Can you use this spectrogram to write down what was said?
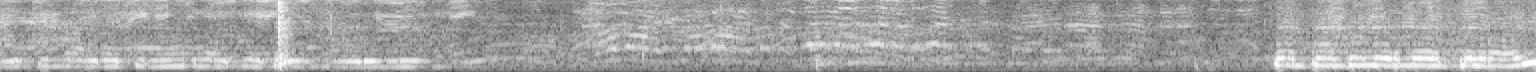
अंतिम रायदाची नोंद घ्यायची आहे सर्व खेळाडूंनी पंचांचा निर्णय अंतिम राहील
